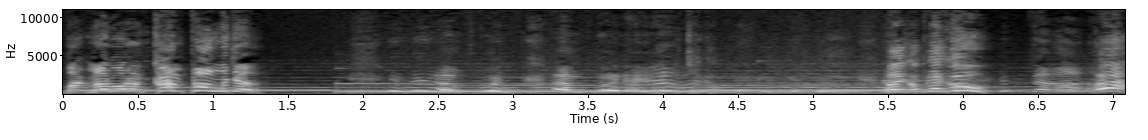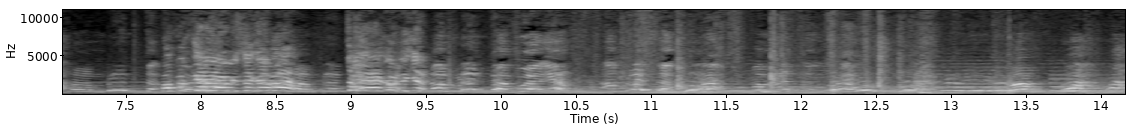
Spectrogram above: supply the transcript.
Buat malu orang kampung aja. Ampun, ampun ayah. Cakap. Baik, kau berlaku! Tak. Ha? Amran tak Berapa kali aku cakap, ha? Jangan kau dengar! Amran tak buat ya. Amran tak buat. Amran tak buat. Ha? Ha? Ha?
